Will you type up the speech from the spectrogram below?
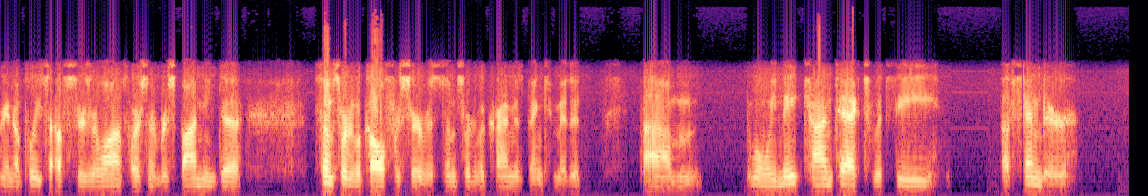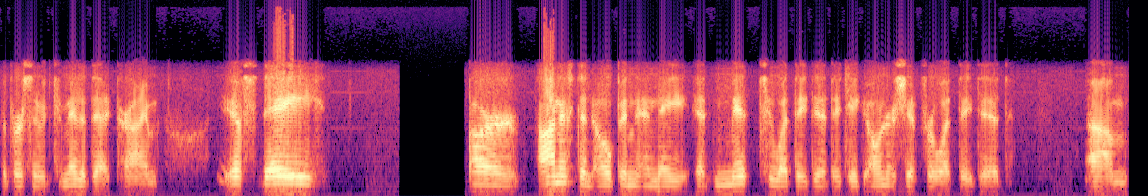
you know, police officers or law enforcement responding to some sort of a call for service, some sort of a crime has been committed. Um, when we make contact with the offender, the person who committed that crime, if they are honest and open and they admit to what they did, they take ownership for what they did, um,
